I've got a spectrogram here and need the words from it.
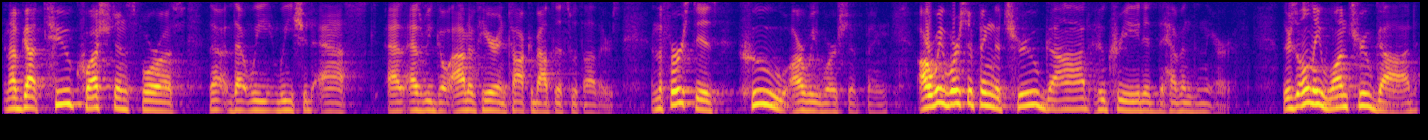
And I've got two questions for us that, that we, we should ask as, as we go out of here and talk about this with others. And the first is who are we worshiping? Are we worshiping the true God who created the heavens and the earth? There's only one true God.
